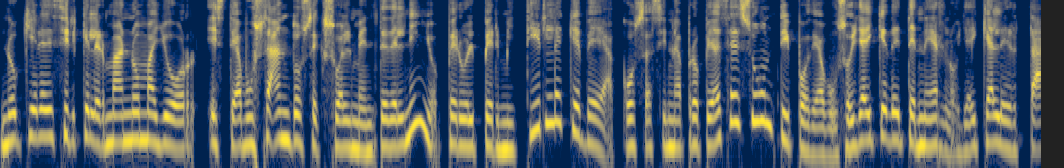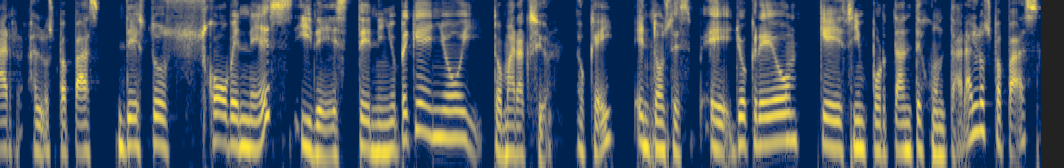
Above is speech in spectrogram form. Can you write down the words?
No quiere decir que el hermano mayor esté abusando sexualmente del niño, pero el permitirle que vea cosas inapropiadas es un tipo de abuso y hay que detenerlo y hay que alertar a los papás de estos jóvenes y de este niño pequeño y tomar acción, ¿ok? Entonces, eh, yo creo que es importante juntar a los papás.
